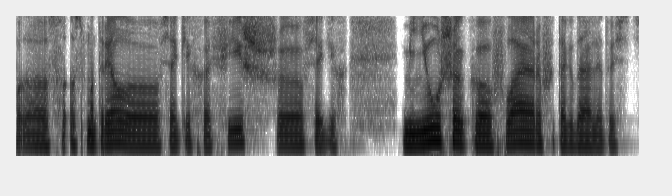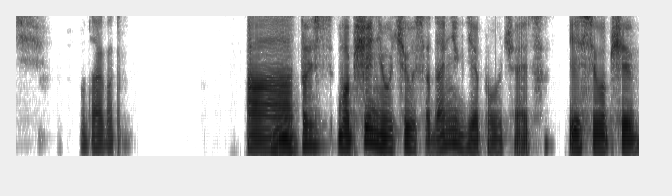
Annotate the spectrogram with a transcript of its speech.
э, смотрел э, всяких афиш, всяких менюшек, флайеров и так далее. То есть вот так вот. А, то есть вообще не учился, да, нигде, получается? Если вообще...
